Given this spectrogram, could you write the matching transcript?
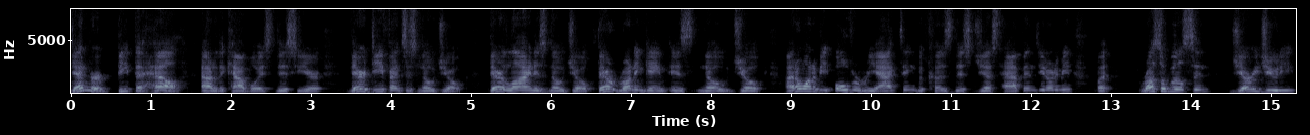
Denver beat the hell out of the Cowboys this year. Their defense is no joke. Their line is no joke. Their running game is no joke. I don't want to be overreacting because this just happened. You know what I mean? But Russell Wilson, Jerry Jeudy,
